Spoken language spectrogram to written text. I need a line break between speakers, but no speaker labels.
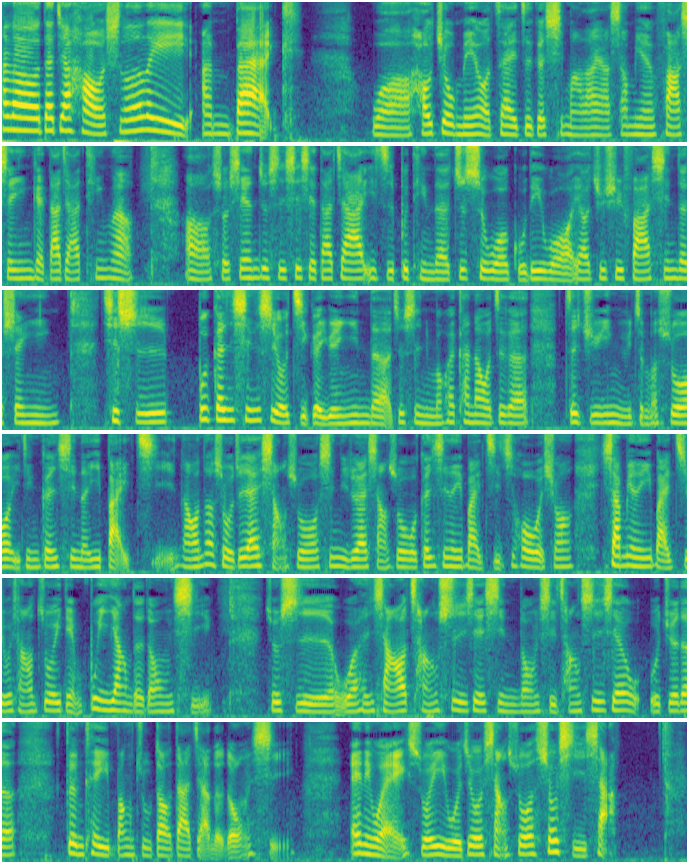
Hello，大家好，我是 Lily，I'm back。我好久没有在这个喜马拉雅上面发声音给大家听了。呃，首先就是谢谢大家一直不停的支持我、鼓励我，要继续发新的声音。其实。不更新是有几个原因的，就是你们会看到我这个这句英语怎么说，已经更新了一百集。然后那时候我就在想说，心里就在想说，我更新了一百集之后，我希望下面的一百集，我想要做一点不一样的东西，就是我很想要尝试一些新的东西，尝试一些我觉得更可以帮助到大家的东西。Anyway，所以我就想说休息一下。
